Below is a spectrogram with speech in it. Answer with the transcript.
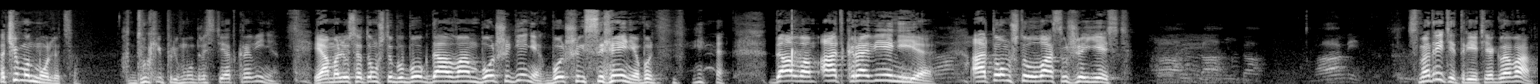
О чем он молится? Духе премудрости и откровения. Я молюсь о том, чтобы Бог дал вам больше денег, больше исцеления, больше... Нет, дал вам откровение о том, что у вас уже есть. Смотрите, третья глава.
